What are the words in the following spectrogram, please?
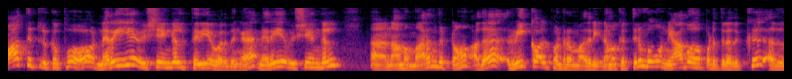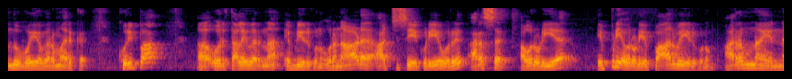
பார்த்துட்டு இருக்கப்போ நிறைய விஷயங்கள் தெரிய வருதுங்க. நிறைய விஷயங்கள் நாம் மறந்துட்டோம். அதை ரீகால் பண்ணுற மாதிரி நமக்கு திரும்பவும் ஞாபகப்படுத்துறதுக்கு அது வந்து உபயோகரமாக இருக்குது குறிப்பாக ஒரு தலைவர்னால் எப்படி இருக்கணும்? ஒரு நாடை ஆட்சி செய்யக்கூடிய ஒரு அரசர் அவருடைய எப்படி அவருடைய பார்வை இருக்கணும்? அறம்னா என்ன?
